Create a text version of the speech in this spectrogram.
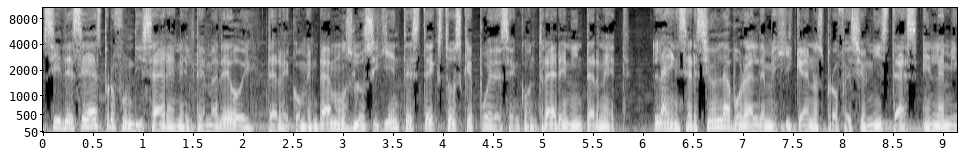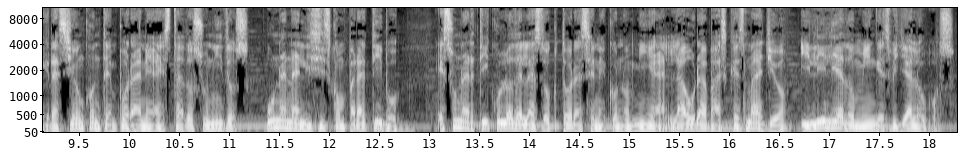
Si deseas profundizar en el tema de hoy, te recomendamos los siguientes textos que puedes encontrar en Internet. La inserción laboral de mexicanos profesionistas en la migración contemporánea a Estados Unidos, un análisis comparativo, es un artículo de las doctoras en economía Laura Vázquez Mayo y Lilia Domínguez Villalobos.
